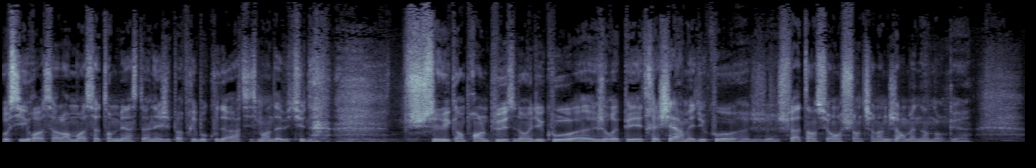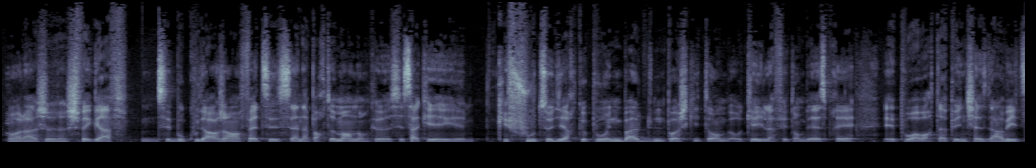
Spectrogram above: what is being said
aussi grosses. Alors moi ça tombe bien cette année j'ai pas pris beaucoup d'avertissements. D'habitude je suis celui qui en prend le plus, donc du coup euh, j'aurais payé très cher, mais du coup je, je, fais attention. Je suis en challenger maintenant, donc. Euh, voilà, je, fais gaffe. C'est beaucoup d'argent en fait, c'est un appartement, donc euh, c'est ça qui est, qui est fou de se dire que pour une balle d'une poche qui tombe, ok, il l'a fait tomber esprit, et pour avoir tapé une chaise d'arbitre,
